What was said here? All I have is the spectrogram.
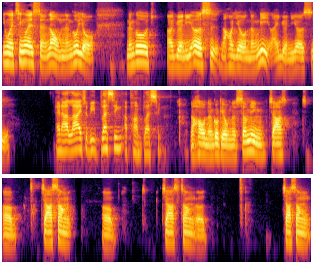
因为敬畏神，让我们能够有能够呃远离恶事，然后也有能力来远离恶事。 And our lives will be blessing upon blessing. 然后能够给我们的生命加呃加上呃加上呃加上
